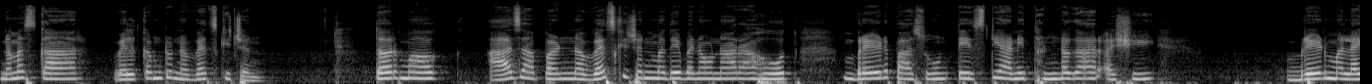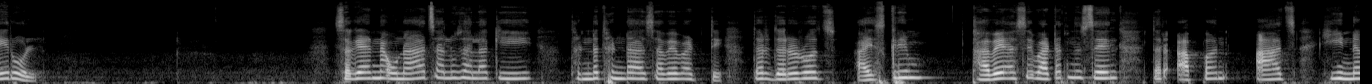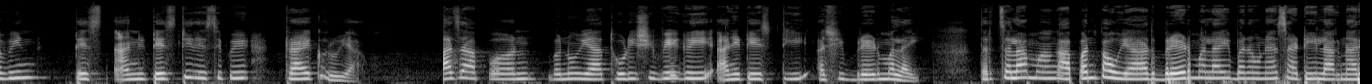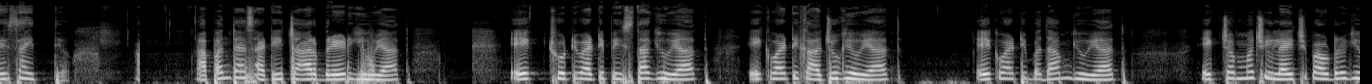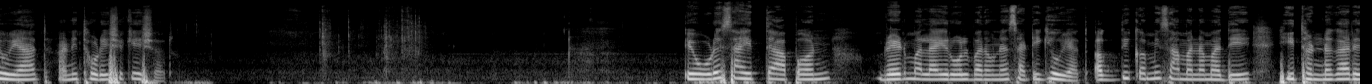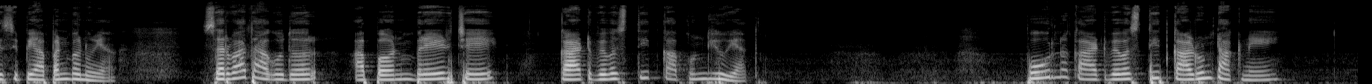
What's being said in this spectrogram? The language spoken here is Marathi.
नमस्कार वेलकम टू नव्याच किचन तर मग आज आपण नव्याच किचनमध्ये बनवणार आहोत ब्रेडपासून टेस्टी आणि थंडगार अशी ब्रेड मलाई रोल सगळ्यांना उन्हाळा चालू झाला की थंड थंड असावे वाटते. तर दररोज आईस्क्रीम खावे असे वाटत नसेल तर आपण आज ही नवीन टेस्ट आणि टेस्टी रेसिपी ट्राय करूया. आज आपण बनवूया थोडीशी वेगळी आणि टेस्टी अशी ब्रेड मलाई. तर चला मग आपण पाहूयात ब्रेड मलाई बनवण्यासाठी लागणारे साहित्य. आपण त्यासाठी चार ब्रेड घेऊयात. एक छोटी वाटी पिस्ता घेऊयात. एक वाटी काजू घेऊयात. एक वाटी बदाम घेऊयात. एक चम्मच इलायची पावडर घेऊयात आणि थोडेसे केशर. एवढे साहित्य आपण ब्रेड मलाई रोल बनवण्यासाठी घेऊयात. अगदी कमी सामानामध्ये ही थंडगार रेसिपी आपण बनवूया. सर्वात अगोदर आपण ब्रेडचे काठ व्यवस्थित कापून घेऊयात. पूर्ण काठ व्यवस्थित काढून टाकणे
